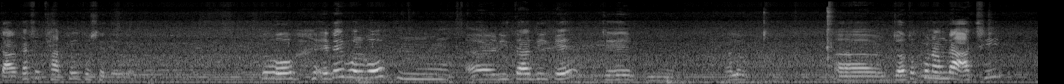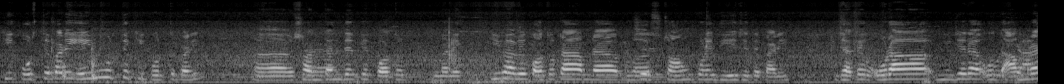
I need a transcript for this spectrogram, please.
তার কাছে থাকলেও তো সে দেবে। তো এটাই বলব রীতাদিকে যে হ্যালো যতক্ষণ আমরা আছি কি করতে পারি এই মুহূর্তে কি করতে পারি সন্তানদেরকে কত মানে কীভাবে কতটা আমরা স্ট্রং করে দিয়ে যেতে পারি যাতে ওরা নিজেরা ও- আমরা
